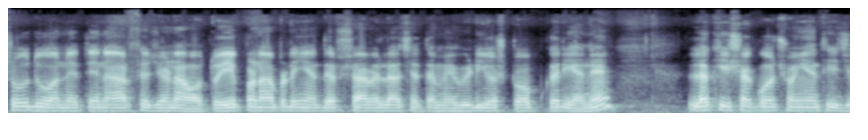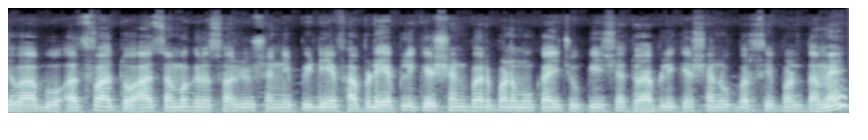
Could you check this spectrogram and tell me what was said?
શોધો અને તેના અર્થ જણાવો. તો એ પણ આપણે અહીંયા દર્શાવેલા છે. તમે વીડિયો સ્ટોપ કરી અને લખી શકો છો અહીંયાથી જવાબો અથવા તો આ સમગ્ર સોલ્યુશનની પીડીએફ આપણે એપ્લિકેશન પર પણ મુકાઈ ચૂકી છે, તો એપ્લિકેશન ઉપરથી પણ તમે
